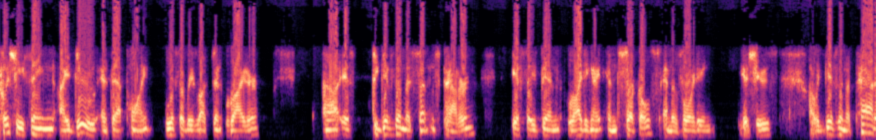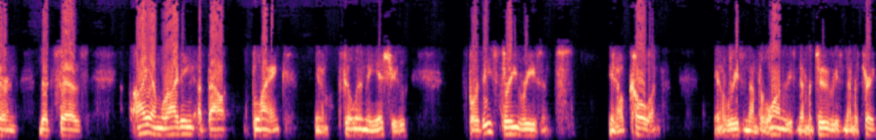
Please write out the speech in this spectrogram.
pushy thing I do at that point with a reluctant writer uh, is to give them a sentence pattern if they've been writing it in circles and avoiding issues, I would give them a pattern that says, I am writing about blank, you know, fill in the issue for these three reasons, you know, colon, you know, reason number one, reason number two, reason number three.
